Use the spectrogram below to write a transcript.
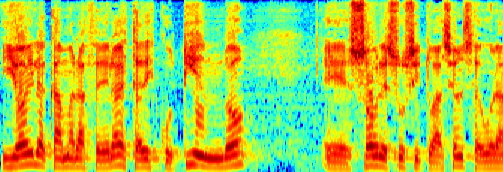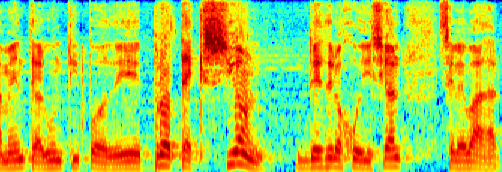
y hoy la Cámara Federal está discutiendo eh, sobre su situación, seguramente algún tipo de protección desde lo judicial se le va a dar.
